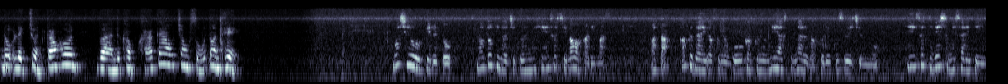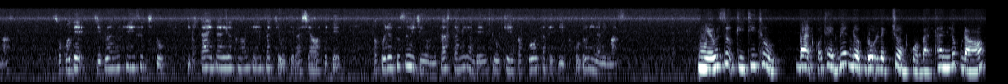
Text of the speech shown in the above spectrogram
độ lệch chuẩn cao hơn và lực học khá cao trong số toàn thể. 模試を受けるとその時の自分の偏差値がわかりますまた各大学の合格の目安となる学力水準も偏差値で示されていますそこで自分の偏差値と行きたい大学の偏差値を照らし合わせて学力水準を満たすための勉強計画を立てていくことになります Nếu dự kỳ thi thử, bạn có thể biết được độ lệch chuẩn của bản thân lúc đó.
